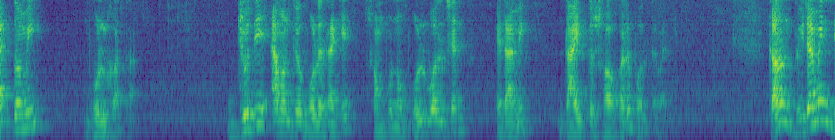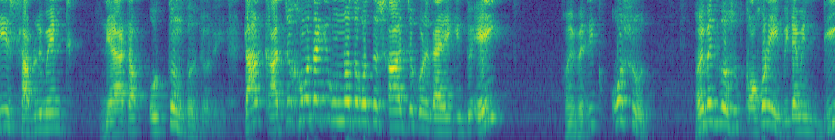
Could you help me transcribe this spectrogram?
একদমই ভুল কথা। যদি এমন কেউ বলে থাকে, সম্পূর্ণ ভুল বলছেন, এটা আমি দায়িত্ব সহকারে বলতে পারি। কারণ ভিটামিন ডি সাপ্লিমেন্ট নেওয়াটা অত্যন্ত জরুরি। তার কার্যক্ষমতাকে উন্নত করতে সাহায্য করে দেয় কিন্তু এই হোমিওপ্যাথিক ওষুধ। হোমিওপ্যাথিক ওষুধ কখনোই ভিটামিন ডি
